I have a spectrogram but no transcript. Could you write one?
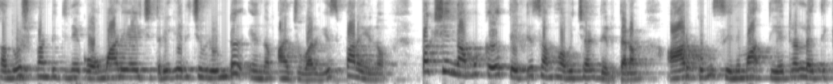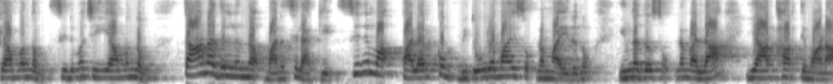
സന്തോഷ് പണ്ഡിറ്റിനെ കോമാളിയായി ചിത്രീകരിച്ചവരുണ്ട് എന്നും അജു വർഗീസ് പറയുന്നു. പക്ഷെ നമുക്ക് തെറ്റ് സംഭവിച്ചാൽ തിരുത്തണം. ആർക്കും സിനിമ തിയേറ്ററിൽ എത്തിക്കാമെന്നും സിനിമ ചെയ്യാമെന്നും താൻ അതിൽ നിന്ന് മനസ്സിലാക്കി. സിനിമ പലർക്കും വിദൂരമായ സ്വപ്നമായിരുന്നു. ഇന്നത് സ്വപ്നമല്ല യാഥാർത്ഥ്യമാണ്.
